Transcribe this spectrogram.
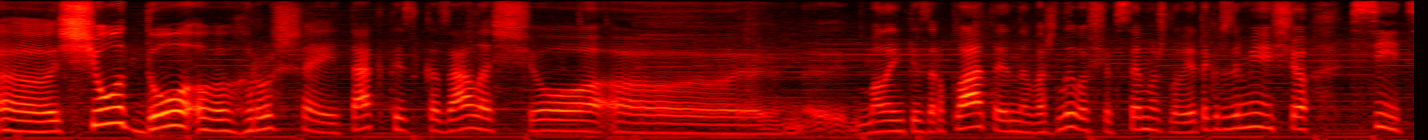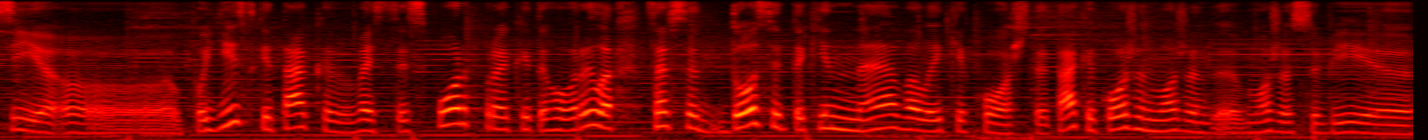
Е, Щодо е, грошей, так ти сказала, що е, маленькі зарплати неважливо, що все можливо. Я так розумію, що всі ці е, поїздки, так весь цей спорт, про який ти говорила, це все досить такі невеликі кошти. Так, і кожен може, може собі е,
